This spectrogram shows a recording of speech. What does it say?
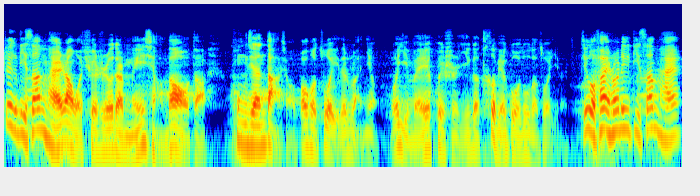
这个第三排让我确实有点没想到的空间大小，包括座椅的软硬，我以为会是一个特别过渡的座椅的，结果发现说这个第三排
